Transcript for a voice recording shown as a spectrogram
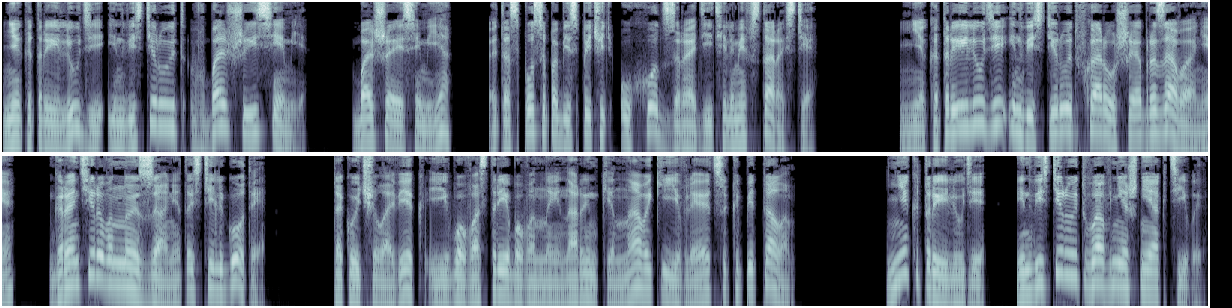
Некоторые люди инвестируют в большие семьи. Большая семья – это способ обеспечить уход за родителями в старости. Некоторые люди инвестируют в хорошее образование, гарантированную занятость и льготы – такой человек и его востребованные на рынке навыки являются капиталом. Некоторые люди инвестируют во внешние активы.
